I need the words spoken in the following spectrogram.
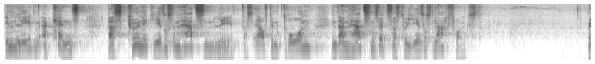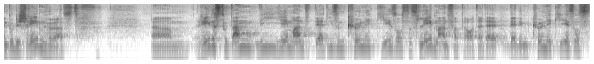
im Leben erkennst, dass König Jesus im Herzen lebt, dass er auf dem Thron in deinem Herzen sitzt, dass du Jesus nachfolgst. Wenn du dich reden hörst, ähm, redest du dann wie jemand, der diesem König Jesus das Leben anvertraut hat, der, der dem König Jesus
